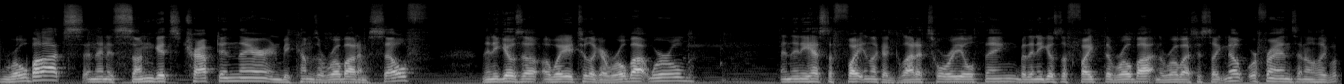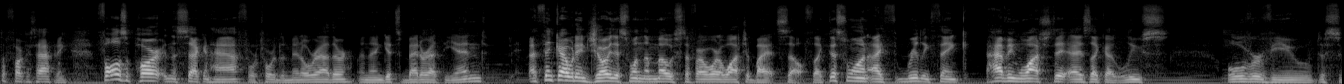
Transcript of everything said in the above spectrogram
robots and then his son gets trapped in there and becomes a robot himself. Then he goes away to like a robot world and then he has to fight in like a gladiatorial thing, but then he goes to fight the robot, and the robot's just like, nope, we're friends. And I was like, what the fuck is happening? Falls apart in the second half, or toward the middle rather, and then gets better at the end. I think I would enjoy this one the most if I were to watch it by itself. Like this one, I th- really think, having watched it as like a loose overview, just,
